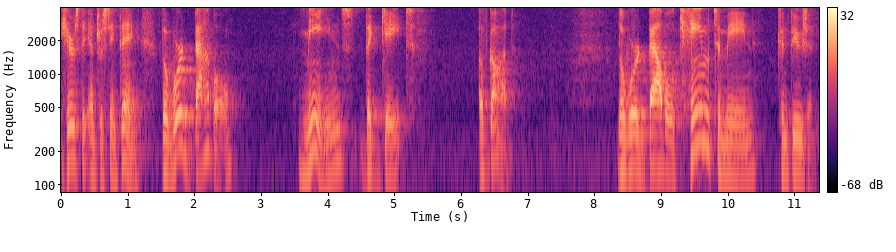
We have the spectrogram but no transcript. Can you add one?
here's the interesting thing the word Babel means the gate of God. The word Babel came to mean confusion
